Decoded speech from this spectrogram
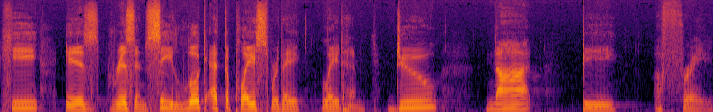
He is risen. See, look at the place where they laid him. Do not be afraid.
